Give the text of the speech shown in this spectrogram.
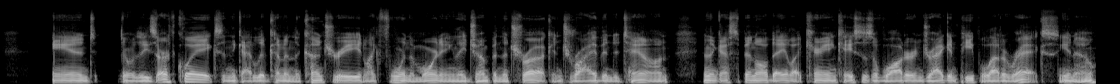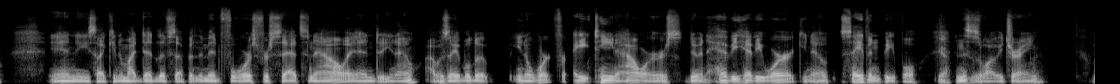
And there were these earthquakes, and the guy lived kind of in the country. And like four in the morning, they jump in the truck and drive into town. And the guy spent all day like carrying cases of water and dragging people out of wrecks, you know. And he's like, you know, my deadlift's up in the mid fours for sets now. And, you know, I was able to, you know, work for 18 hours doing heavy, heavy work, you know, saving people. Yeah. And this is why we train.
